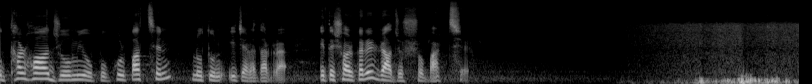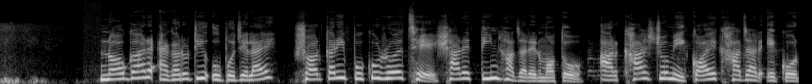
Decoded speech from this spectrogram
উদ্ধার হওয়া জমি ও পুকুর পাচ্ছেন নতুন ইজারাদাররা। এতে সরকারের রাজস্ব বাড়ছে। নওগাঁর এগারোটি উপজেলায় সরকারি পুকুর রয়েছে সাড়ে তিন হাজারের মতো, আর খাস জমি কয়েক হাজার একর।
